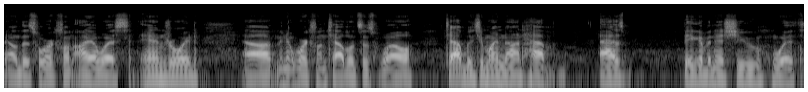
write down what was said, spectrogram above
Now this works on iOS and Android, uh, and it works on tablets as well. Tablets you might not have as big of an issue with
